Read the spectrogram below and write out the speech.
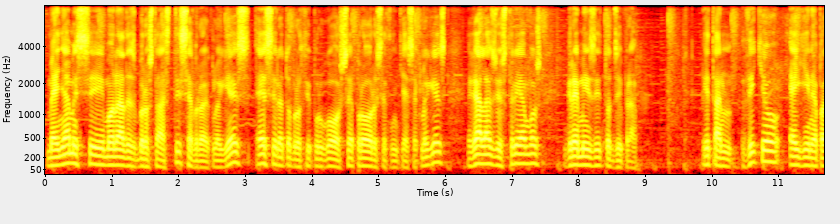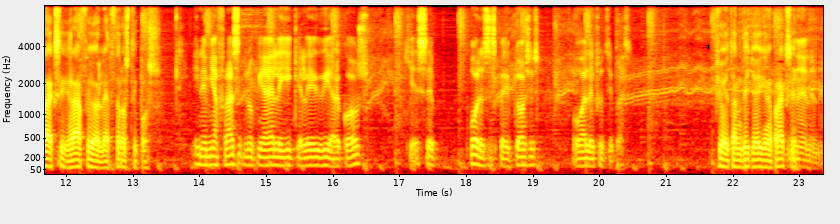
Με 9,5 μονάδες μπροστά στις ευρωεκλογές, έσυρε τον Πρωθυπουργό σε προώρες εθνικές εκλογές, γαλάζιος τρίαμβος γκρεμίζει τον Τζίπρα. Ήταν δίκαιο, έγινε πράξη, γράφει ο ελεύθερος τύπος. Είναι μια φράση την οποία έλεγε και λέει διαρκώς και σε όλες τις περιπτώσεις ο Αλέξο Τσίπρας. Ποιο ήταν δίκαιο, έγινε πράξη. Ναι, ναι, ναι.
